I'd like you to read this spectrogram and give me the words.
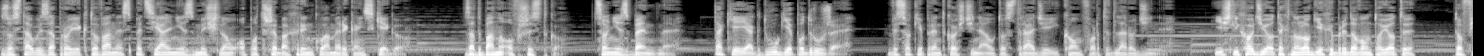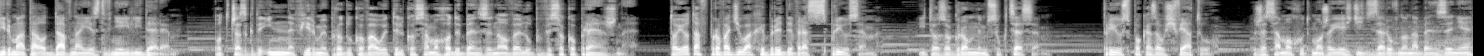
Zostały zaprojektowane specjalnie z myślą o potrzebach rynku amerykańskiego. Zadbano o wszystko, co niezbędne, takie jak długie podróże, wysokie prędkości na autostradzie i komfort dla rodziny. Jeśli chodzi o technologię hybrydową Toyoty, to firma ta od dawna jest w niej liderem, podczas gdy inne firmy produkowały tylko samochody benzynowe lub wysokoprężne. Toyota wprowadziła hybrydy wraz z Priusem i to z ogromnym sukcesem. Prius pokazał światu, że samochód może jeździć zarówno na benzynie,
